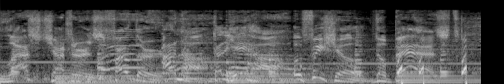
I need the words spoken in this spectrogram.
Last Chatters Father Ana Calleja, official, the best.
